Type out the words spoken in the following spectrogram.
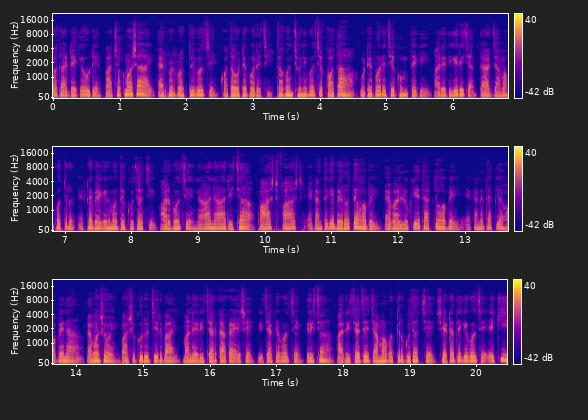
কথা ডেকে উঠে পাচক মশাই। এরপর প্রত্যয় বলছে, কথা উঠে পড়েছে। তখন চুনি বলছে, কথা? উঠে পড়েছে ঘুম থেকে। আর এদিকে রিচা তার জামাপত্র একটা ব্যাগের মধ্যে গুছাচ্ছে আর বলছে, না না, রিচা ফাস্ট ফাস্ট এখান থেকে বেরোতে হবে। এবার লুকিয়ে থাকতে হবে, এখানে থাকলে হবে না। এমন সময় বাসুগুরুজির ভাই মানে রিচার কাকা এসে রিচাকে বলছে, রিচা, আর রিচা যে জামাপত্র গুছাচ্ছে, সেটা থেকে বলছে, এ কি?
